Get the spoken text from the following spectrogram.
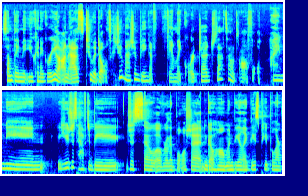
something that you can agree on as two adults. Could you imagine being a family court judge? That sounds awful. I mean, you just have to be just so over the bullshit and go home and be like, these people are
